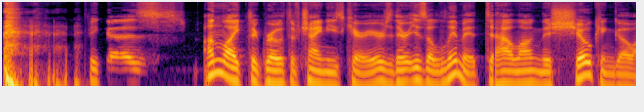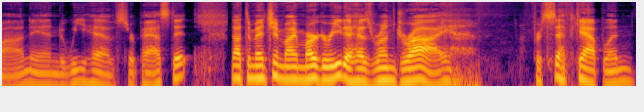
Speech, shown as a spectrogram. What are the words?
because unlike the growth of Chinese carriers, there is a limit to how long this show can go on, and we have surpassed it. Not to mention, my margarita has run dry. For Seth Kaplan,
